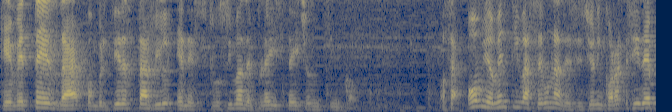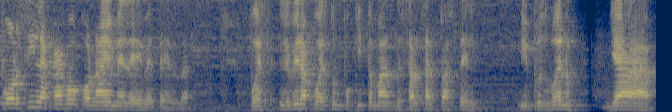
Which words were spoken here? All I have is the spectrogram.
que Bethesda convirtiera Starfield en exclusiva de PlayStation 5? O sea, obviamente iba a ser una decisión incorrecta. Si de por sí la cagó con AMD Bethesda, pues le hubiera puesto un poquito más de salsa al pastel. Y pues bueno, ya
